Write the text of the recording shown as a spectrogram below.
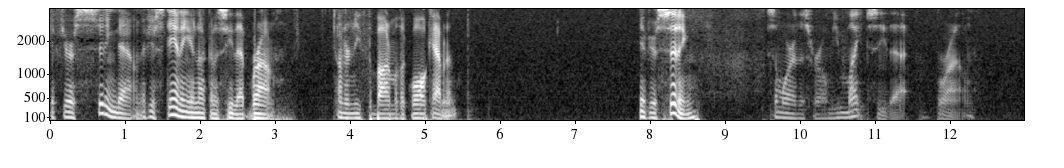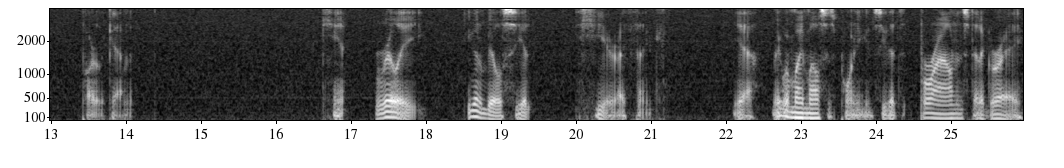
if you're sitting down, if you're standing, you're not going to see that brown underneath the bottom of the wall cabinet. If you're sitting somewhere in this room, you might see that brown part of the cabinet. Can't really, you're going to be able to see it here, I think. Yeah, right where my mouse is pointing, you can see that's brown instead of gray.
